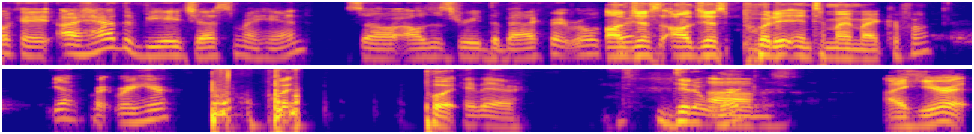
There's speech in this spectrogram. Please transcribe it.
okay, I have the VHS in my hand, so I'll just read the back of it real quick. I'll just I'll just put it into my microphone. yeah, right, right here. Put- put. Okay, there. Did it work? Um, I hear it.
